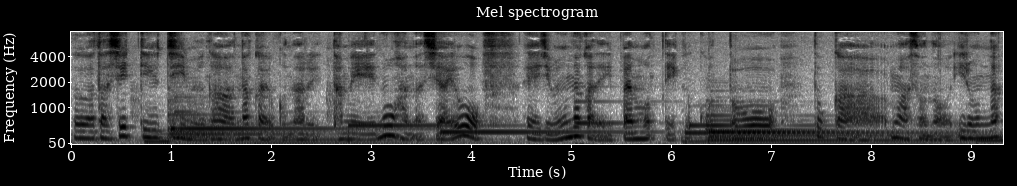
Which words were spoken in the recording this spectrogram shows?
私っていうチームが仲良くなるための話し合いを、えー、自分の中でいっぱい持っていくこととかまあそのいろんな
